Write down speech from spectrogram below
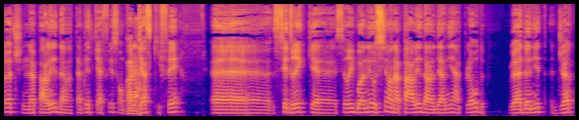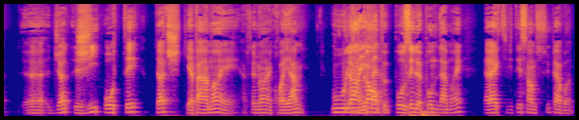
Touch. Il en a parlé dans Tablette Café, son podcast qu'il fait. Euh, Cédric, euh, Cédric Bonnet aussi en a parlé dans le dernier upload. Le Adonit Jot, euh, Jot J-O-T Touch, qui apparemment est absolument incroyable. Où là encore, on peut poser le paume de la main. La réactivité semble super bonne.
